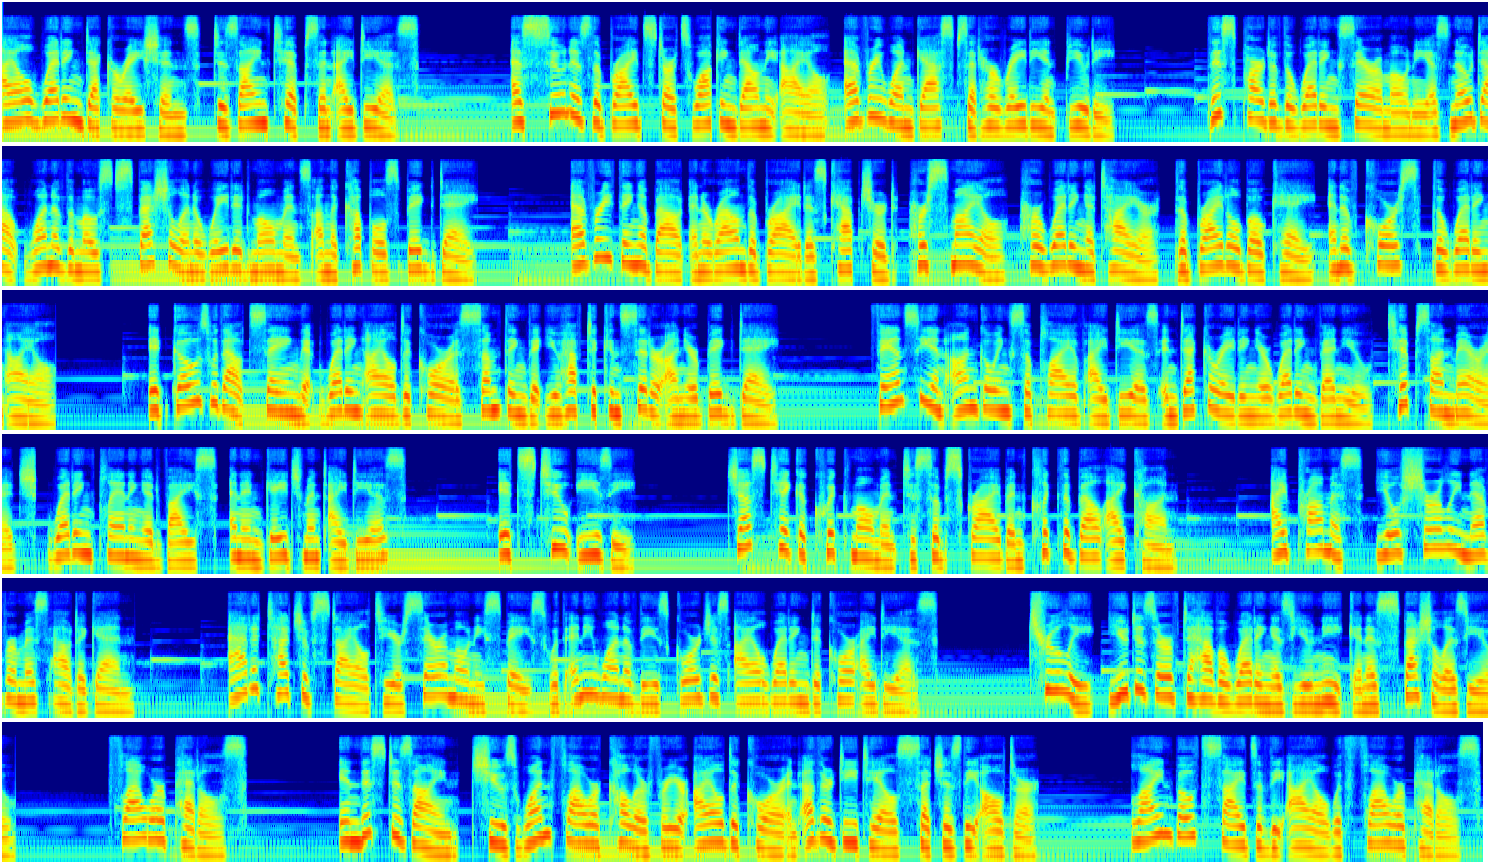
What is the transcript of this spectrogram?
Aisle wedding decorations, design tips and ideas. As soon as the bride starts walking down the aisle, everyone gasps at her radiant beauty. This part of the wedding ceremony is no doubt one of the most special and awaited moments on the couple's big day. Everything about and around the bride is captured, her smile, her wedding attire, the bridal bouquet, and of course, the wedding aisle. It goes without saying that wedding aisle decor is something that you have to consider on your big day. Fancy an ongoing supply of ideas in decorating your wedding venue, tips on marriage, wedding planning advice, and engagement ideas? It's too easy. Just take a quick moment to subscribe and click the bell icon. I promise, you'll surely never miss out again. Add a touch of style to your ceremony space with any one of these gorgeous aisle wedding decor ideas. Truly, you deserve to have a wedding as unique and as special as you. Flower petals. In this design, choose one flower color for your aisle decor and other details such as the altar. Line both sides of the aisle with flower petals.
